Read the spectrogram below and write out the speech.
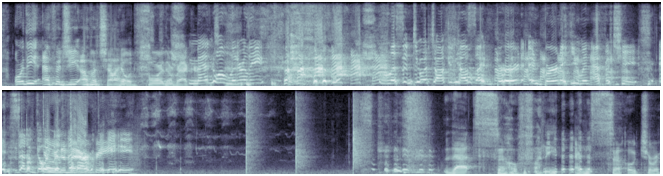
or the effigy of a child for the record. Men will literally listen to a talking house-sized bird and burn a human effigy instead of going, Going to, to therapy. therapy. That's so funny and so true.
